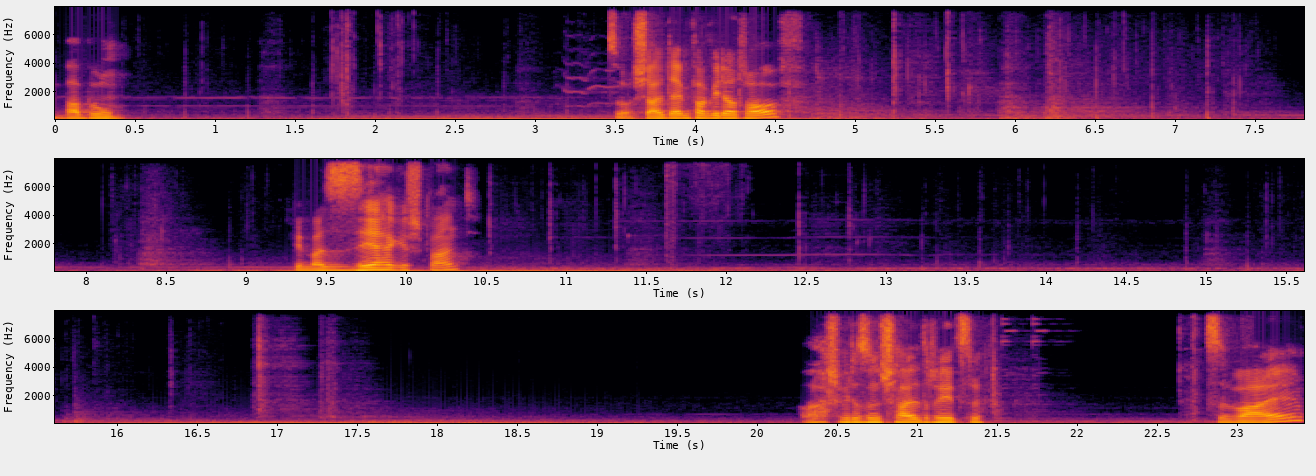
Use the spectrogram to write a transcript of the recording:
Baboom. So, Schalldämpfer wieder drauf. Bin mal sehr gespannt. Oh, schon wieder so ein Schalträtsel. Zwei.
